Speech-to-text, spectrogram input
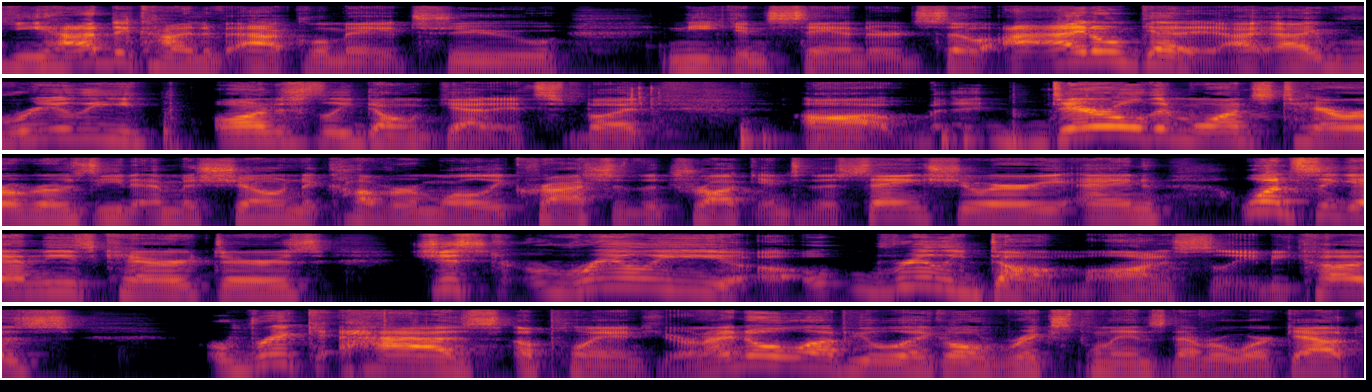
he had to kind of acclimate to Negan standards. So I, I don't get it. I, I, really, honestly don't get it. But uh, Daryl then wants Tara, Rosita, and Michonne to cover him while he crashes the truck into the sanctuary. And once again, these characters just really, uh, really dumb, honestly, because Rick has a plan here. And I know a lot of people like, oh, Rick's plans never work out.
